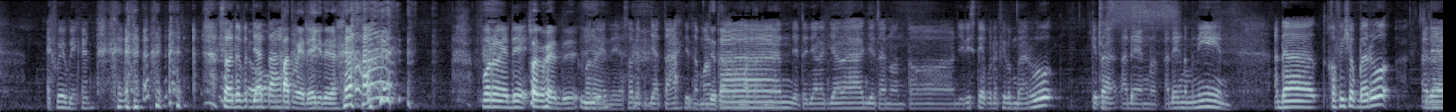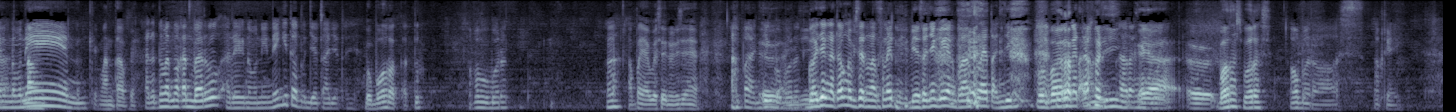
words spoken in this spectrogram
FWB kan. Soal dapat jatah. 4 WD gitu ya For WD. 4 WD For iya WD. Asal dapat jatah, jatah makan, Jatah jatah jalan-jalan, jatah nonton. Jadi setiap ada film baru kita ada yang ada yang nemenin. Ada coffee shop baru, ada yang nemenin. oke mantap ya Ada tempat makan baru, ada yang nemenin. Ya gitu jatah-jatahnya. boborot atuh Apa boborot? Hah? apa ya bahasa Indonesia ya Apa anjing Eh, boborot? Gue aja gak tahu gak bisa translate nih. Biasanya gue yang translate anjing. boborot nggak tahu anjing sekarang. kayak eh, boros boros Oh boros. Oke.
